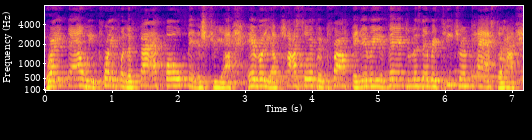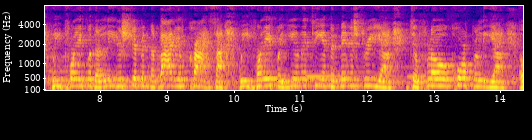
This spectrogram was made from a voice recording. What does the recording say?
Right now, we pray for the fivefold ministry. Every apostle, every prophet, every evangelist, every teacher and pastor. We pray for the leadership in the body of Christ. We pray for unity in the ministry Uh, to flow corporally. corporately. Uh,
